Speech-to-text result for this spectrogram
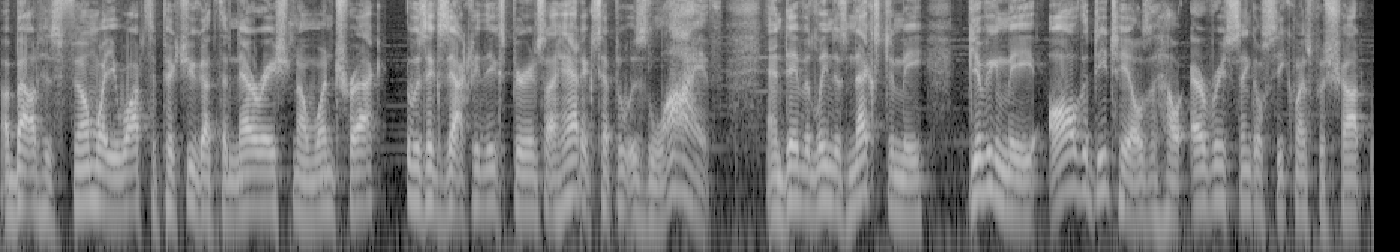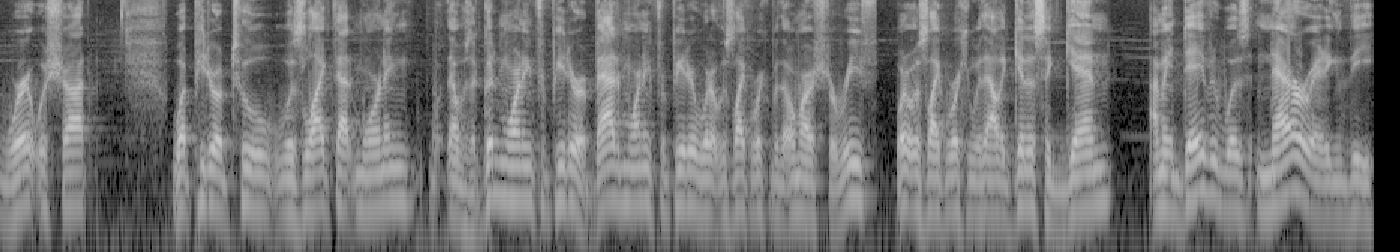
about his film while you watch the picture. You got the narration on one track. It was exactly the experience I had, except it was live. And David Lean is next to me, giving me all the details of how every single sequence was shot, where it was shot, what Peter O'Toole was like that morning. That was a good morning for Peter, a bad morning for Peter, what it was like working with Omar Sharif, what it was like working with Alec Guinness again. I mean, David was narrating the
